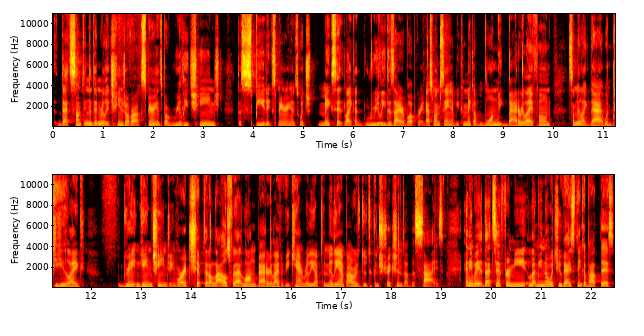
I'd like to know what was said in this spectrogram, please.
that's something that didn't really change overall experience, but really changed the speed experience, which makes it like a really desirable upgrade. That's what I'm saying. If you can make a one week battery life phone, something like that would be like game changing or a chip that allows for that long battery life if you can't really up the milliamp hours due to constrictions of the size. Anyway, that's it for me. Let me know what you guys think about this.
